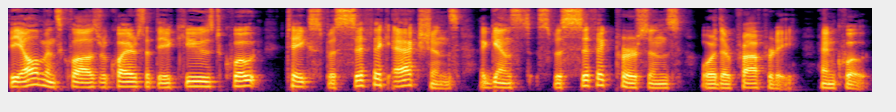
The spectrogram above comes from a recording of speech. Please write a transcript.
The Elements Clause requires that the accused, quote, take specific actions against specific persons or their property, end quote.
